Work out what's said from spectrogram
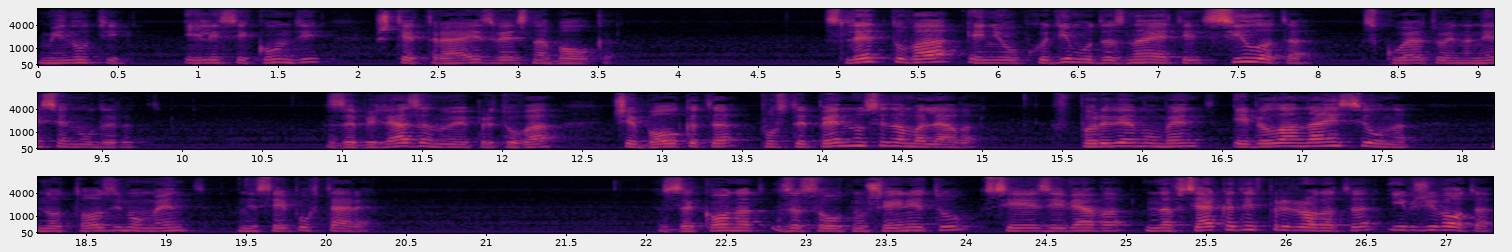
минути или секунди ще трае известна болка. След това е необходимо да знаете силата, с която е нанесен ударът. Забелязано е при това, че болката постепенно се намалява. В първия момент е била най-силна, но този момент не се повтаря. Законът за съотношението се изявява навсякъде в природата и в живота,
